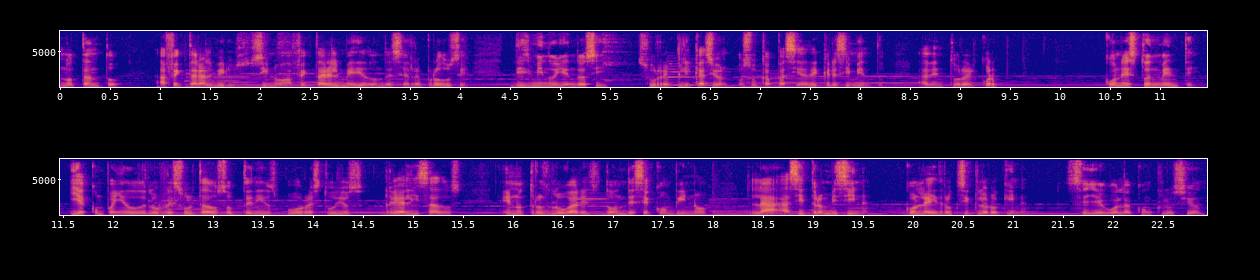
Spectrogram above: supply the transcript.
no tanto afectar al virus, sino afectar el medio donde se reproduce, disminuyendo así su replicación o su capacidad de crecimiento adentro del cuerpo. Con esto en mente y acompañado de los resultados obtenidos por estudios realizados en otros lugares donde se combinó la acitromicina con la hidroxicloroquina, se llegó a la conclusión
